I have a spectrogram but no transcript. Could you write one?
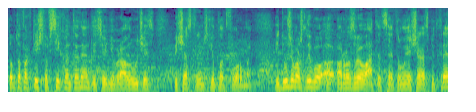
тобто фактично всі континенти сьогодні брали участь під час кримської платформи. І дуже важливо е, розвивати це. Тому я ще раз підкреслю,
